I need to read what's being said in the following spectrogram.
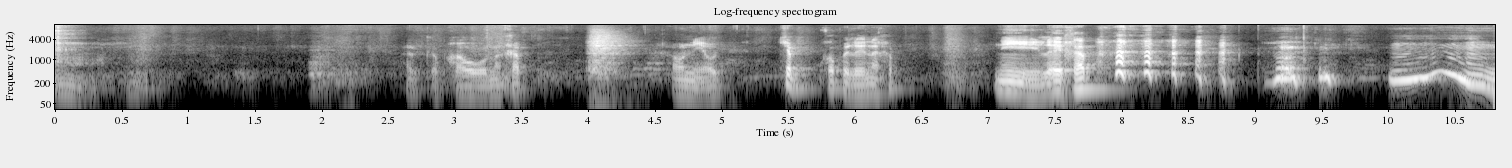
อืมผัดกะเพรานะครับข้าวเหนียวจับเข้าไปเลยนะครับ นี่เลยครับ อืม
